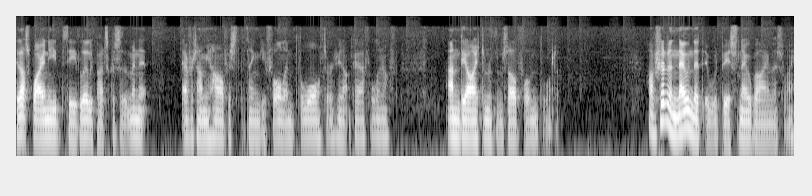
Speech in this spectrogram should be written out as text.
See, that's why I need the lily pads because at the minute, every time you harvest the thing, you fall into the water if you're not careful enough. And the items themselves fall into the water. I should have known that it would be a snow biome this way.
